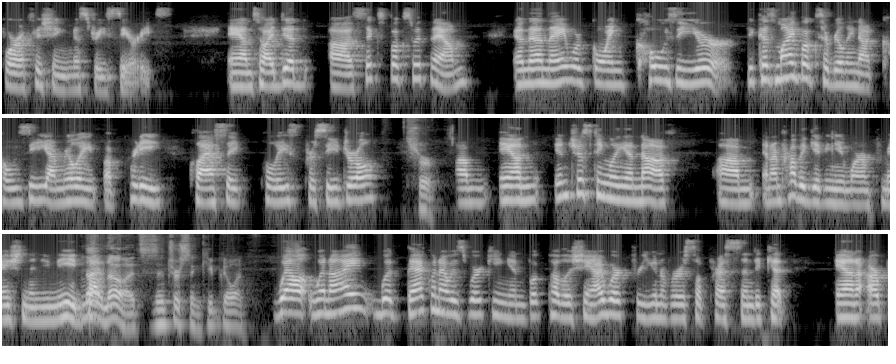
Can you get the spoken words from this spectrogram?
for a fishing mystery series. And so I did uh, six books with them. And then they were going cozier because my books are really not cozy. I'm really a pretty classic police procedural. Sure. Um, and interestingly enough, um, and I'm probably giving you more information than you need. No, but, no, it's interesting. Keep going. Well, when I was back when I was working in book publishing, I worked for Universal Press Syndicate and our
